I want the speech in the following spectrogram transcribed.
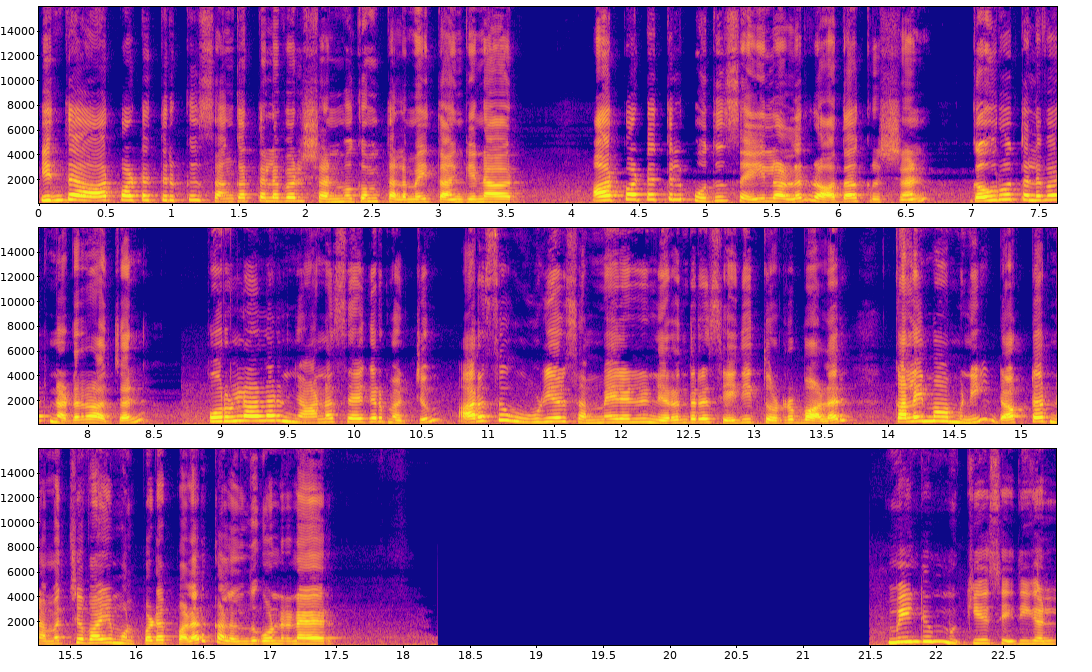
இந்த ஆர்ப்பாட்டத்திற்கு சங்கத் தலைவர் சண்முகம் தலைமை தாங்கினார். ஆர்ப்பாட்டத்தில் பொதுச் செயலாளர் ராதாகிருஷ்ணன் கௌரவ தலைவர் நடராஜன் பொருளாளர் ஞானசேகர் மற்றும் அரசு ஊழியர் சம்மேளன நிரந்தர செய்தி தொடர்பாளர் கலைமாமணி டாக்டர் நமச்சிவாயம் உட்பட பலர் கலந்து கொண்டனர். மீண்டும் முக்கிய செய்திகள்.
